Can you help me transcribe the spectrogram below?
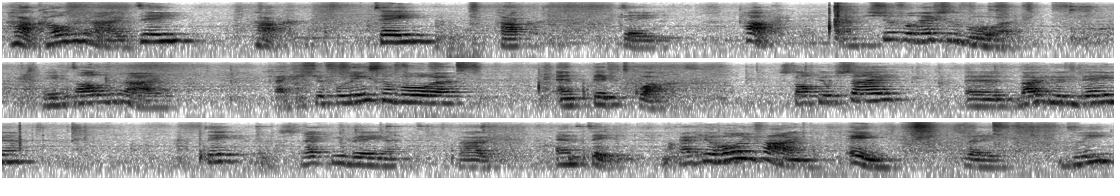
hak, halve draai. Teen, hak. Teen, hak, teen, hak. Krijg je shuffle rechts naar voren. Pivot halve draai. Krijg je shuffle links naar voren. En pivot kwart. Stapje opzij. Uh, buig jullie benen. Tik. Strek je benen. Buik. En tik. Krijg je rolling fine. 1, 2, 3.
